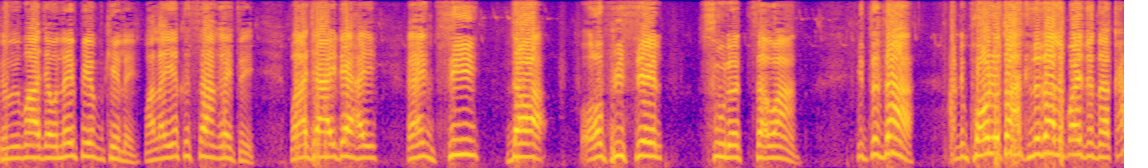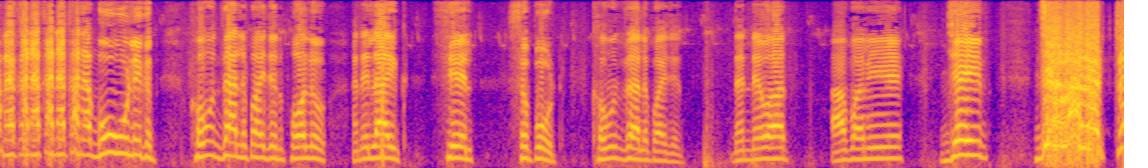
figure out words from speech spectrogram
तुम्ही माझ्यावर लय प्रेम केलंय. मला एकच सांगायचंय. माझी आयडिया आहे NC the official Surat Chavan. तिथं जा. आणि फॉलो तर असलं झालं पाहिजे ना. काना काना काना काना गोल खाऊन झालं पाहिजे फॉलो आणि लाईक सेल सपोर्ट खाऊन झालं पाहिजे. धन्यवाद. आभारी जय हिंद. जय महाराष्ट्र!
